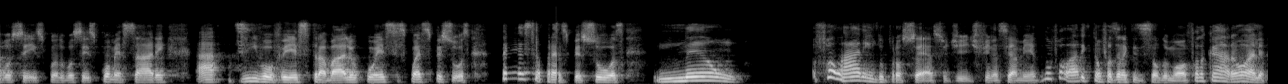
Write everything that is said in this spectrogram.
vocês quando vocês começarem a desenvolver esse trabalho com esses com essas pessoas. Peça para as pessoas não falarem do processo de, de, financiamento, não falarem que estão fazendo aquisição do imóvel. Fala, cara, olha,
